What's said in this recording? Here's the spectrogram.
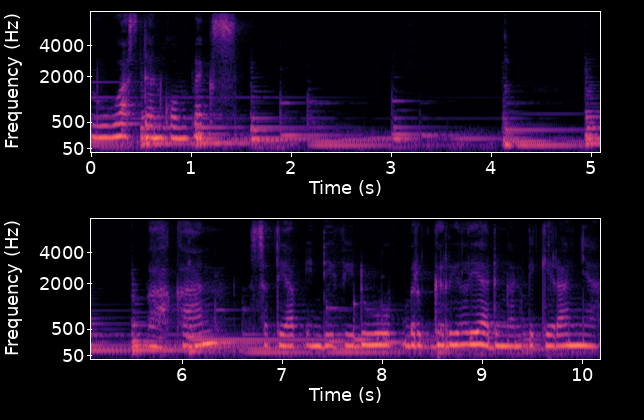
luas dan kompleks." Bahkan setiap individu bergerilya dengan pikirannya.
